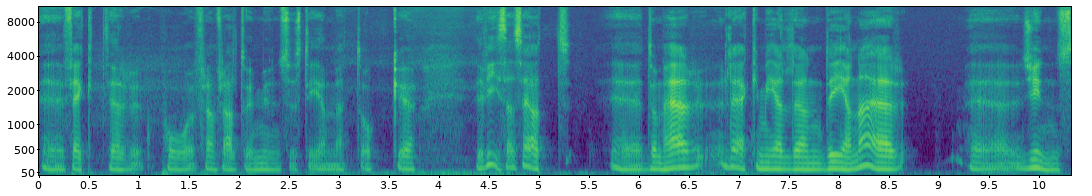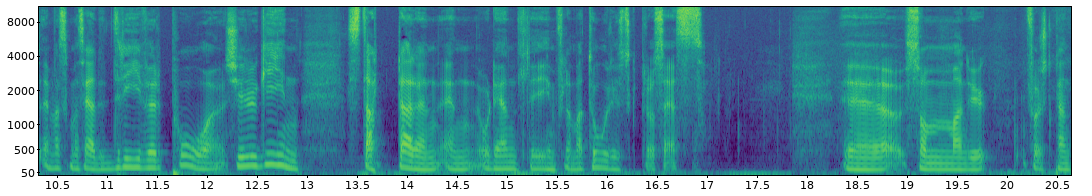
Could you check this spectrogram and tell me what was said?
eh, effekter på framförallt immunsystemet. Och eh, det visar sig att eh, de här läkemedlen, det ena är eh, gyns, eh, vad ska man säga, det driver på. Kirurgin startar en, en ordentlig inflammatorisk process. Eh, som man ju först kan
